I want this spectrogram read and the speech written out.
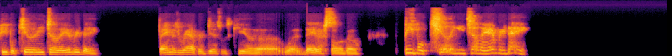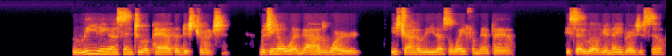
People killing each other every day. Famous rapper just was killed uh, what, a day or so ago. People killing each other every day, leading us into a path of destruction. But you know what? God's word, He's trying to lead us away from that path. He said, Love your neighbor as yourself.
